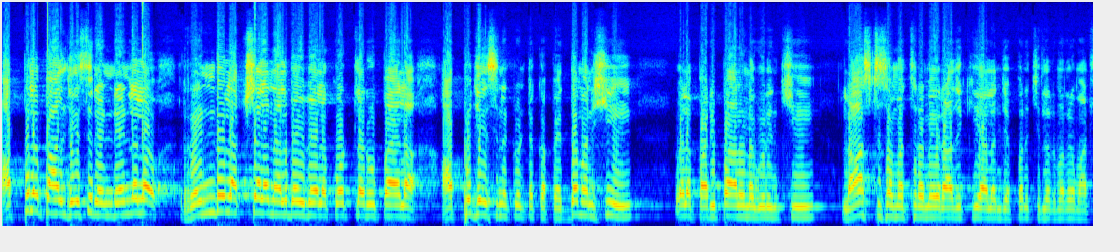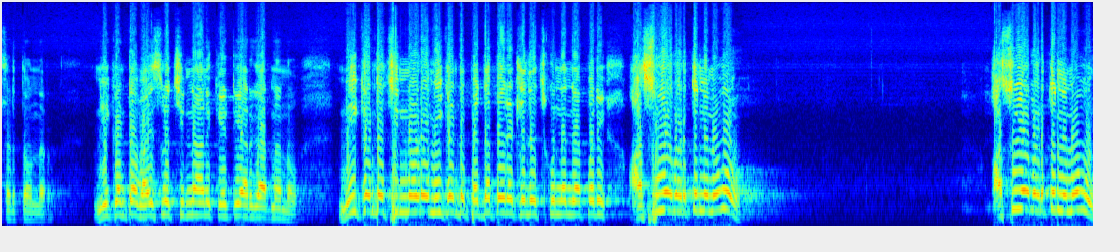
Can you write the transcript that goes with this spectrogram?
అప్పుల పాలు చేసి రెండేళ్ళలో రెండు లక్షల నలభై వేల కోట్ల రూపాయల అప్పు చేసినటువంటి ఒక పెద్ద మనిషి ఇవాళ పరిపాలన గురించి లాస్ట్ సంవత్సరమే రాజకీయాలని చెప్పని చిల్లరమరగా మాట్లాడుతూ ఉన్నారు. నీకంటే వయసులో చిన్న అని కేటీఆర్ గారు నన్ను. నీకంటే చిన్నోడే నీకంటే పెద్ద పేరు ఎట్లా తెచ్చుకుందని చెప్పని అసూయ పడుతుంది నువ్వు. అసూయ పడుతుంది నువ్వు.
